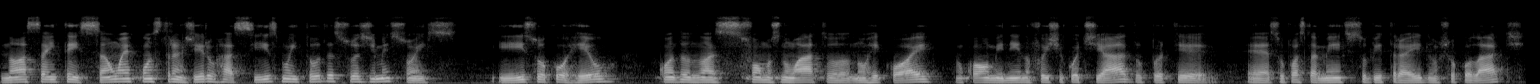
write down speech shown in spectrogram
nossa intenção é constranger o racismo em todas suas dimensões. E isso ocorreu quando nós fomos no ato no RICOI no qual o menino foi chicoteado por ter é, supostamente subtraído um chocolate.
